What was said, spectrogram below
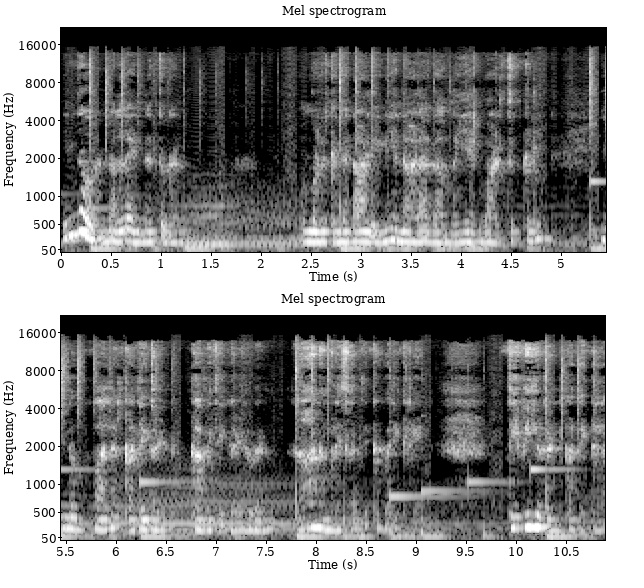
இந்த ஒரு நல்ல எண்ணத்துடன் உங்களுக்கு இந்த நாள் இனிய நாளாக அமைய என் வாழ்த்துக்கள். இன்னும் பல கதைகள் கவிதைகளுடன் நான் உங்களை சந்திக்க வருகிறேன். திவியுடன் கதைக்கலாம்.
